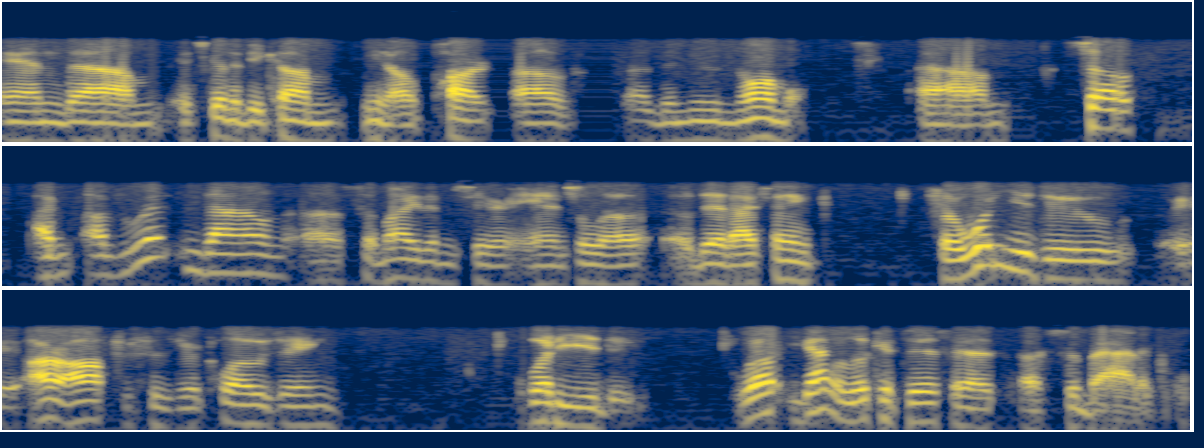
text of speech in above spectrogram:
and um, it's going to become you know part of uh, the new normal. Um, so I've, I've written down uh, some items here, Angela, uh, that I think. So what do you do? Our offices are closing. What do you do? Well, you got to look at this as a sabbatical,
